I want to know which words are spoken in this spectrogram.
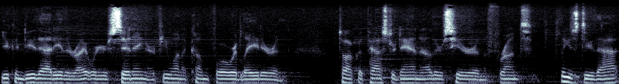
you can do that either right where you're sitting, or if you want to come forward later and talk with Pastor Dan and others here in the front, please do that.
